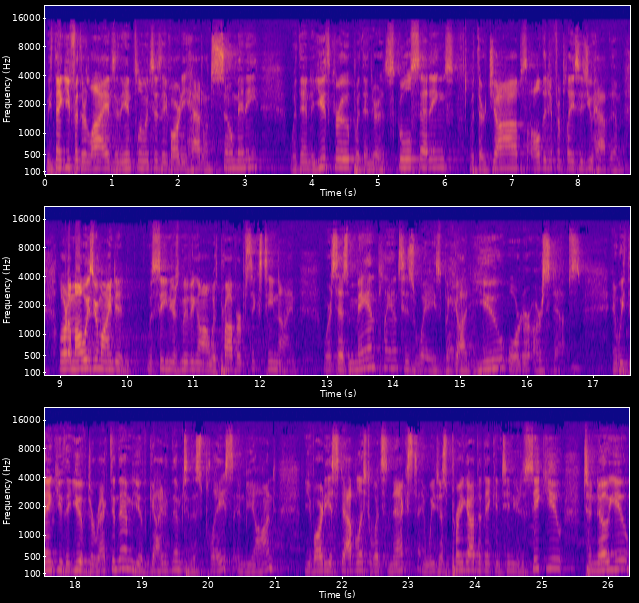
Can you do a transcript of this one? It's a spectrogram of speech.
We thank you for their lives and the influences they've already had on so many within the youth group, within their school settings, with their jobs, all the different places you have them. Lord, I'm always reminded with seniors moving on with Proverbs 16:9, where it says, "Man plans his ways, but God, you order our steps." And we thank you that you have directed them, you have guided them to this place and beyond. You've already established what's next, and we just pray, God, that they continue to seek you, to know you,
